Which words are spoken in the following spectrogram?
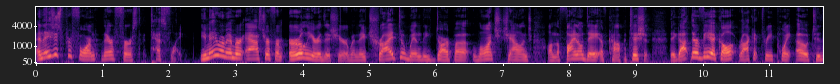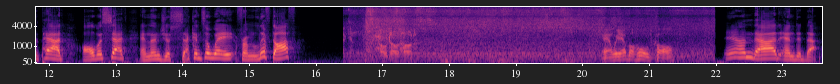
and they just performed their first test flight. You may remember Astra from earlier this year when they tried to win the DARPA launch challenge on the final day of competition. They got their vehicle, Rocket 3.0, to the pad, all was set, and then just seconds away from liftoff. Hold, hold, hold. And we have a hold call. And that ended that.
